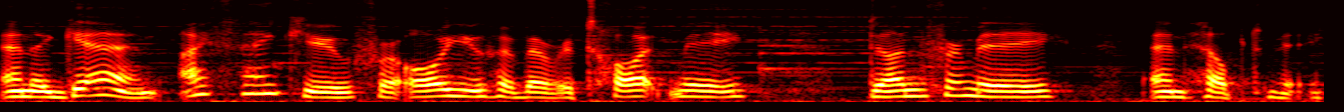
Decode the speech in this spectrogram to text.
And again, I thank you for all you have ever taught me, done for me, and helped me.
